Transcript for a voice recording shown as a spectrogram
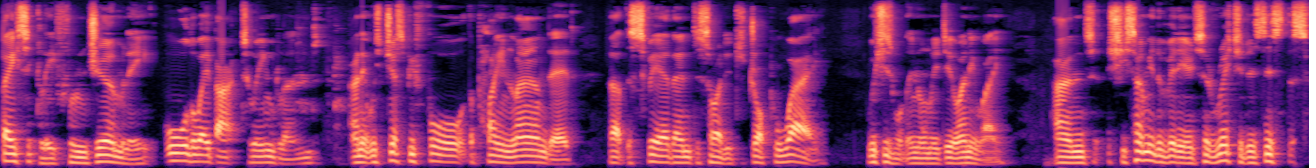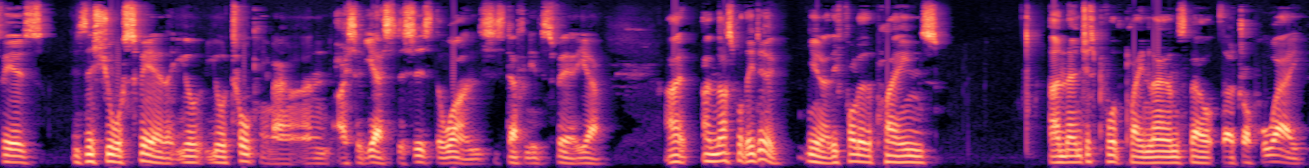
basically from Germany all the way back to England. And it was just before the plane landed that the sphere then decided to drop away which is what they normally do anyway. And she sent me the video and said, Richard, is this the spheres? Is this your sphere that you're, you're talking about? And I said, yes, this is the one. This is definitely the sphere, yeah. And, and that's what they do. You know, they follow the planes, and then just before the plane lands, they'll, they'll drop away.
